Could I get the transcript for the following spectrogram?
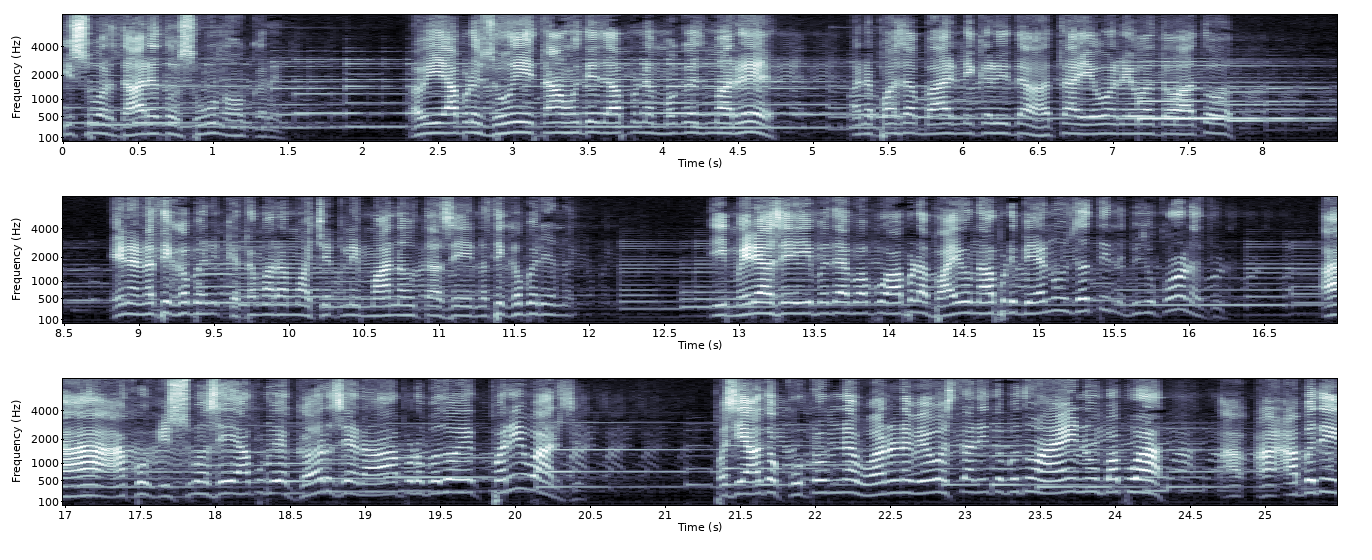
ઈશ્વર ધારે તો શું ન કરે. હવે આપણે જોઈએ ત્યાં સુધી જ આપણને મગજમાં રહે અને પાછા બહાર નીકળી ત્યાં હતા એવા ને એવા તો આ તો એને નથી ખબર કે તમારામાં કેટલી માનવતા છે એ નથી ખબર એને. એ મર્યા છે એ બધા બાપુ આપણા ભાઈઓ ને આપણી બહેનો જ હતી ને, બીજું કોણ હતું? આ આખું વિશ્વ છે આપણું એક ઘર છે ને, આ આપણો બધો એક પરિવાર છે. પછી આ તો કુટુંબ ને વર્ણ વ્યવસ્થાની તો બધું આયનું બાપુ આ, આ- બધી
